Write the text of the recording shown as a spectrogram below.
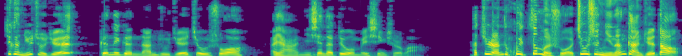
这个女主角。跟那个男主角就说：“哎呀，你现在对我没兴趣了吧？”他居然会这么说，就是你能感觉到，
